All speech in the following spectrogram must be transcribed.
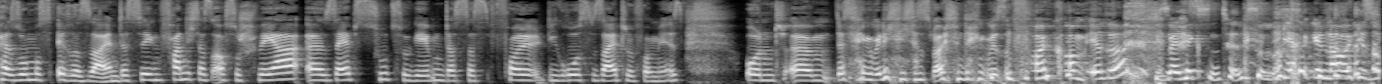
Person muss irre sein. Deswegen fand ich das auch so schwer, äh, selbst zuzugeben, dass das voll die große Seite von mir ist. Und ähm, deswegen will ich nicht, dass Leute denken, wir sind vollkommen irre. Diese Hexentänze machen. Ja, genau, hier so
